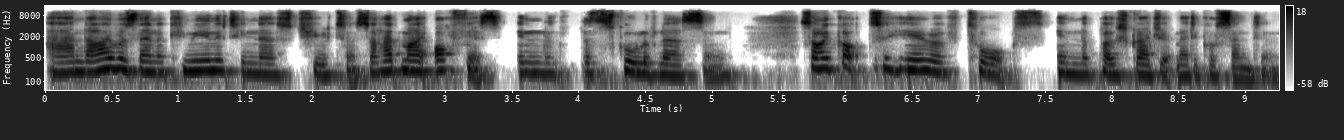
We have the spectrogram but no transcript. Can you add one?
And I was then a community nurse tutor. So I had my office in the, the School of Nursing. So I got to hear of talks in the postgraduate medical centre.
